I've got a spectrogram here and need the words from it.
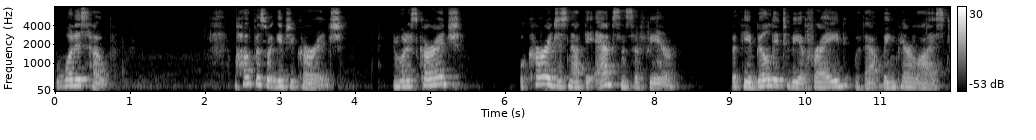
what is hope? Hope is what gives you courage. And what is courage? Well, courage is not the absence of fear, but the ability to be afraid without being paralyzed.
